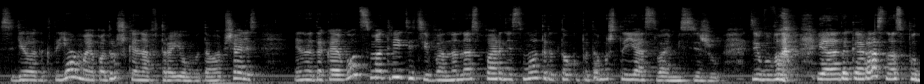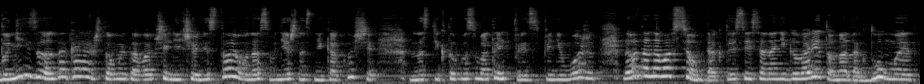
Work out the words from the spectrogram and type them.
сидела как-то я, моя подружка, и она втроем, мы там общались, И она такая, вот смотрите, типа, на нас парни смотрят только потому, что я с вами сижу. Типа, и она такая раз нас подунизила, такая, что мы там вообще ничего не стоим, у нас внешность никакущая, нас никто посмотреть, в принципе, не может. Но вот она во всем так. То есть, если она не говорит, она так думает.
